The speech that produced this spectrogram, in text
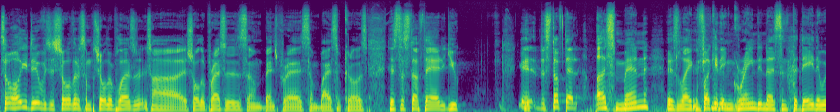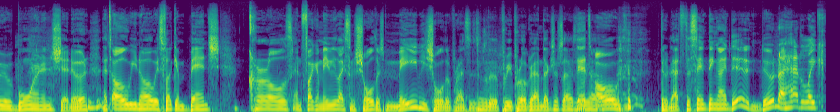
so all you did was just shoulder, some shoulder presses, uh, shoulder presses, some bench press, some bicep curls, just the stuff that you It- the stuff that us men is like fucking ingrained in us since the day that we were born and shit, dude. That's all we know is fucking bench, curls, and fucking maybe like some shoulders, maybe shoulder presses. Those are the pre-programmed exercises. That's all, dude. That's the same thing I did, dude. I had like,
